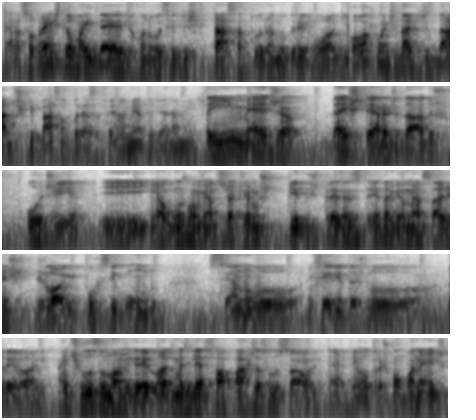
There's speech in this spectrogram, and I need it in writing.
Cara, só para a gente ter uma ideia de quando você diz que está saturando o Greylog, qual a quantidade de dados que passam por essa ferramenta diariamente? Tem em média 10 tera de dados por dia e em alguns momentos já tivemos picos de 330 mil mensagens de log por segundo sendo inseridas no Greylog. A gente usa o nome Greylog, mas ele é só a parte da solução. Ele tem, tem outras componentes.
